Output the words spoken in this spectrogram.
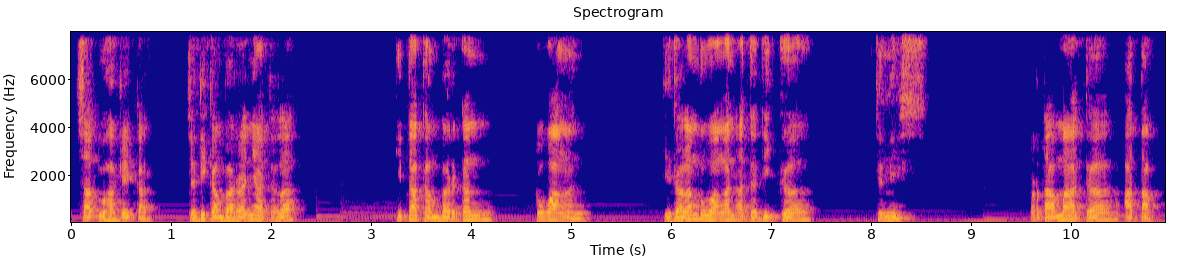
Satu hakikat. Jadi gambarannya adalah kita gambarkan ruangan. Di dalam ruangan ada tiga jenis. Pertama ada atap,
